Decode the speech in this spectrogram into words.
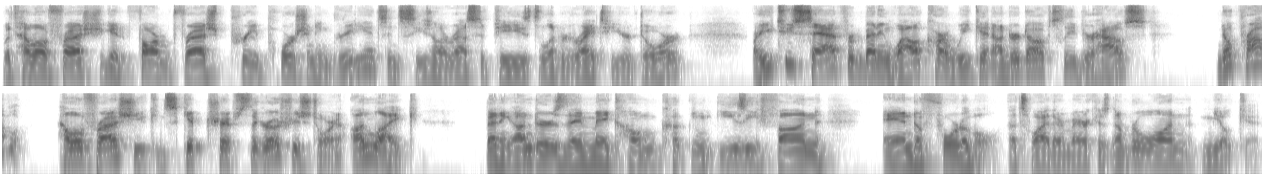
With HelloFresh, you get farm fresh, pre-portioned ingredients and seasonal recipes delivered right to your door. Are you too sad for betting wildcard weekend underdogs leave your house? No problem. HelloFresh, you can skip trips to the grocery store. And unlike betting unders, they make home cooking easy, fun, and affordable. That's why they're America's number one meal kit.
